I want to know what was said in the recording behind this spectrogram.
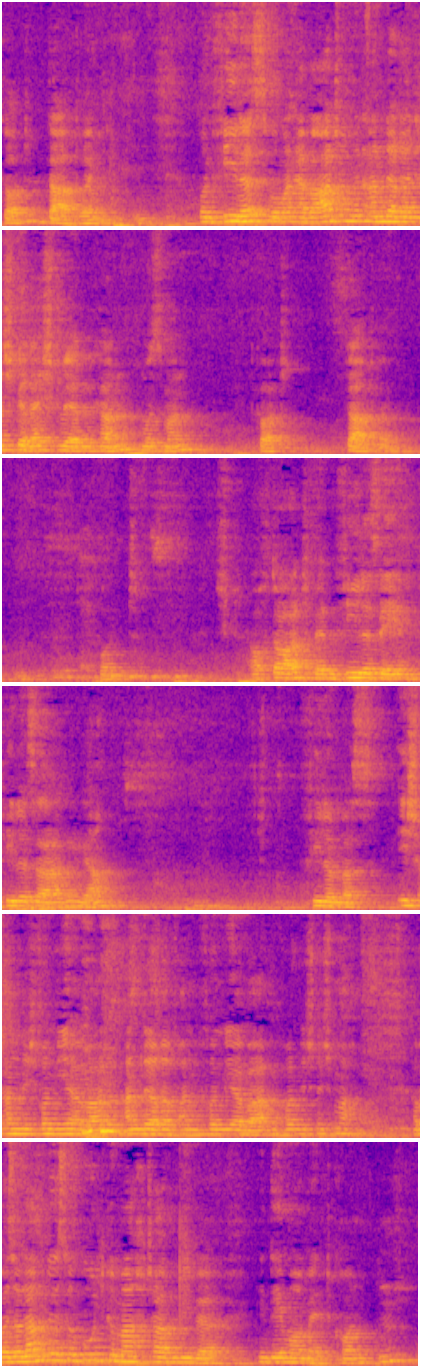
Gott darbringen. Und vieles, wo man Erwartungen anderer nicht gerecht werden kann, muss man Gott darbringen. Und auch dort werden viele sehen, viele sagen, ja, vielem, was ich an mich von mir erwarte, andere von mir erwarten, konnte ich nicht machen. Aber solange wir es so gut gemacht haben, wie wir in dem Moment konnten,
